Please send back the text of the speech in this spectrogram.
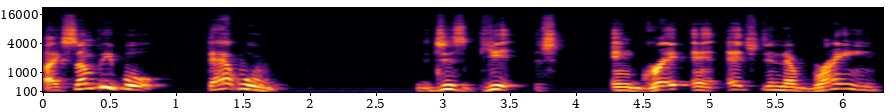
Like, some people, that will just get engraved and etched in their brain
